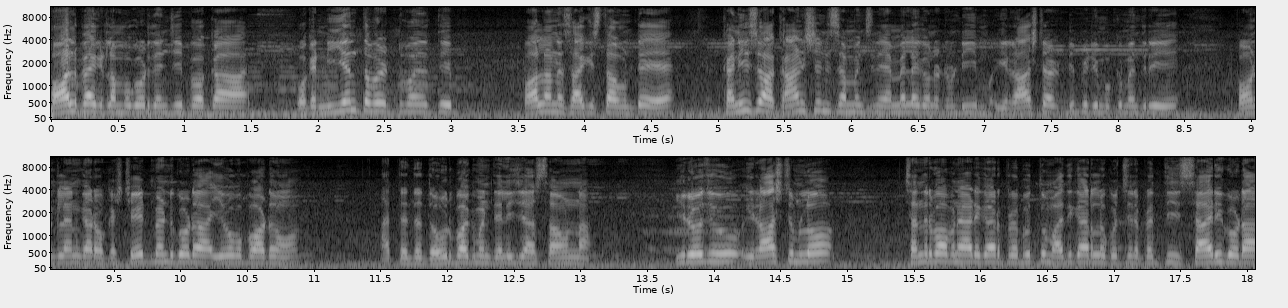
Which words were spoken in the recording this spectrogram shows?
పాలు ప్యాకెట్లు అమ్మకూడదు అని చెప్పి ఒక ఒక నియంత్రణ పాలన సాగిస్తూ ఉంటే కనీసం ఆ కాన్స్టిట్యూన్సీ సంబంధించిన ఎమ్మెల్యేగా ఉన్నటువంటి ఈ- రాష్ట్ర డిప్యూటీ ముఖ్యమంత్రి పవన్ కళ్యాణ్ గారు ఒక స్టేట్మెంట్ కూడా ఇవ్వకపోవడం అత్యంత దౌర్భాగ్యమని తెలియజేస్తూ ఉన్నా. ఈరోజు ఈ రాష్ట్రంలో చంద్రబాబు నాయుడు గారు ప్రభుత్వం అధికారంలోకి వచ్చిన ప్రతిసారి కూడా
